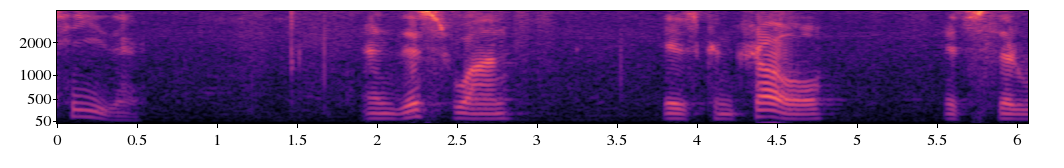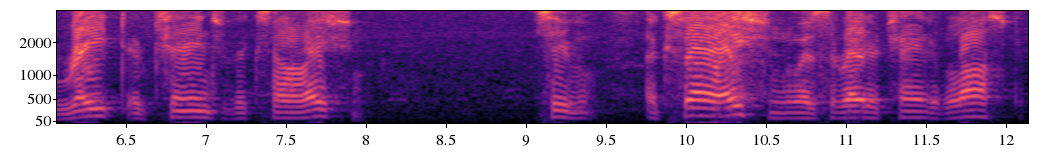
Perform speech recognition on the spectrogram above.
T there. And this one is control. It's the rate of change of acceleration. See, acceleration was the rate of change of velocity.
